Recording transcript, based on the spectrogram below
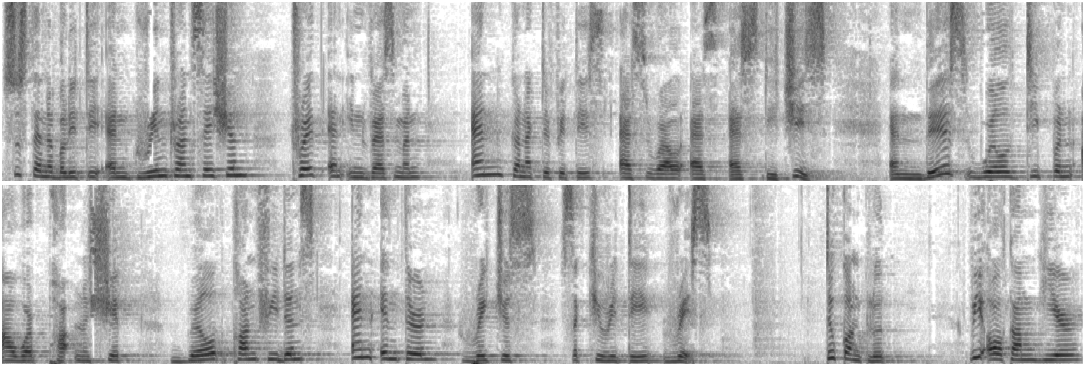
sustainability and green transition, trade and investment, and connectivities as well as SDGs. And this will deepen our partnership, build confidence, and in turn reduce security risk. To conclude, we all come here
